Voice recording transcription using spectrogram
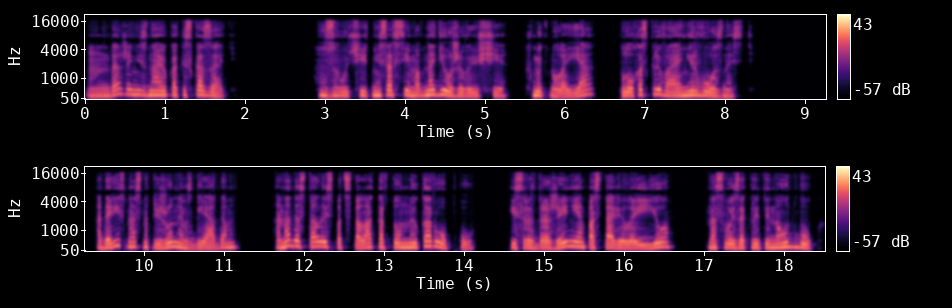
Даже не знаю, как и сказать. Звучит не совсем обнадеживающе, хмыкнула я, плохо скрывая нервозность. Одарив нас напряженным взглядом, она достала из-под стола картонную коробку и с раздражением поставила ее на свой закрытый ноутбук.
